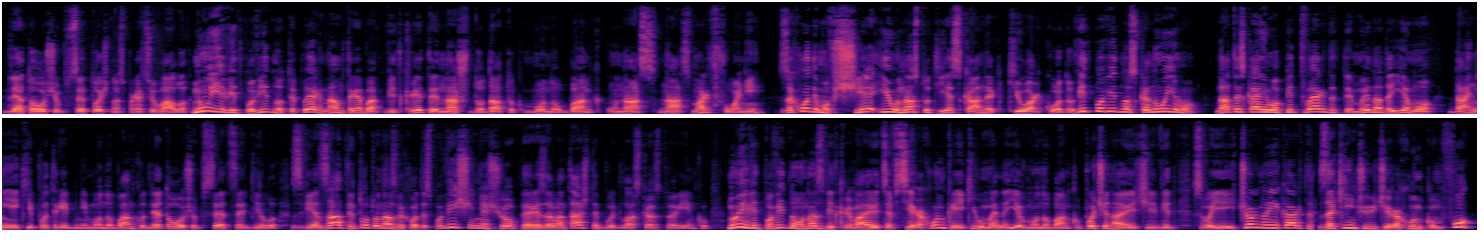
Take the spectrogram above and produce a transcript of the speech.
для того, щоб все точно спрацювало. Ну і відповідно тепер нам треба відкрити наш додаток Монобанк у нас на смартфоні. Заходимо в ще, і у нас тут є сканер QR-коду. Відповідно, скануємо, натискаємо підтвердити. Ми надаємо дані, які потрібні монобанку для того, щоб все це діло зв'язати. Тут у нас виходить сповіщення, що перезавантажте, будь ласка, сторінку. Ну і відповідно у нас відкриваються всі рахунки, які у мене є в монобанку, починаючи від своєї чорної карти, закінчуючи рахунком ФОП,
